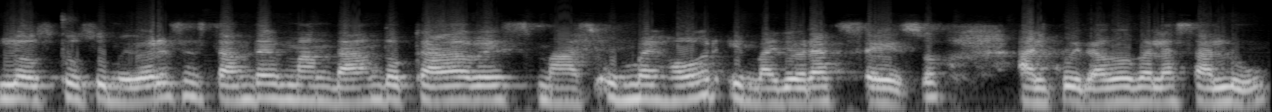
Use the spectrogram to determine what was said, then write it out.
los consumidores están demandando cada vez más un mejor y mayor acceso al cuidado de la salud,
